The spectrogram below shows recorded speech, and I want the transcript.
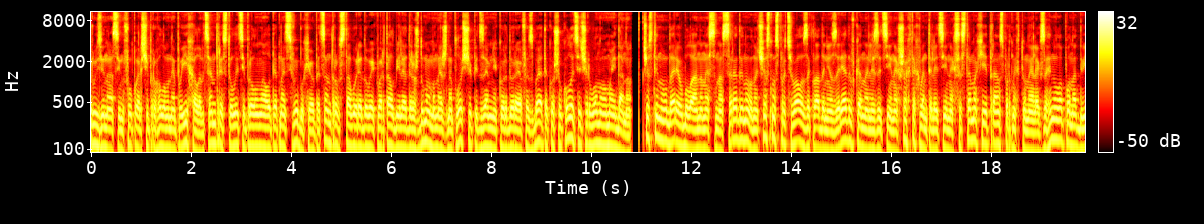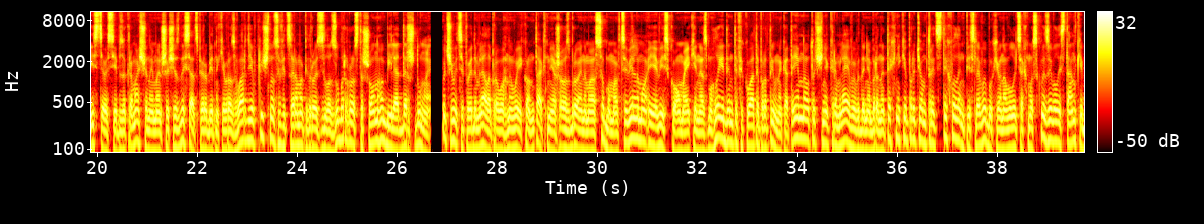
Друзі, нас інфо перші про головне поїхали. В центрі столиці пролунало 15 вибухів. Епіцентром встав урядовий квартал біля Держдуми, Манежна площа, підземні коридори ФСБ, а також околиці Червоного майдану. Частина ударів була нанесена зсередину. Одночасно спрацювало закладення зарядів в каналізаційних шахтах, вентиляційних системах і транспортних тунелях. Загинуло понад 200 осіб, зокрема щонайменше 60 співробітників Росгвардії, включно з офіцерами підрозділу Зубр, розташованого біля Держдуми. Очевидці повідомляли про вогневий контакт між озброєними особами в цивільному і військовому, які не змогли ідентифікувати противника. Таємне оточення Кремля і виведення бронетехніки протягом 30 хвилин після вибухів на вулицях Москви з'явились танки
